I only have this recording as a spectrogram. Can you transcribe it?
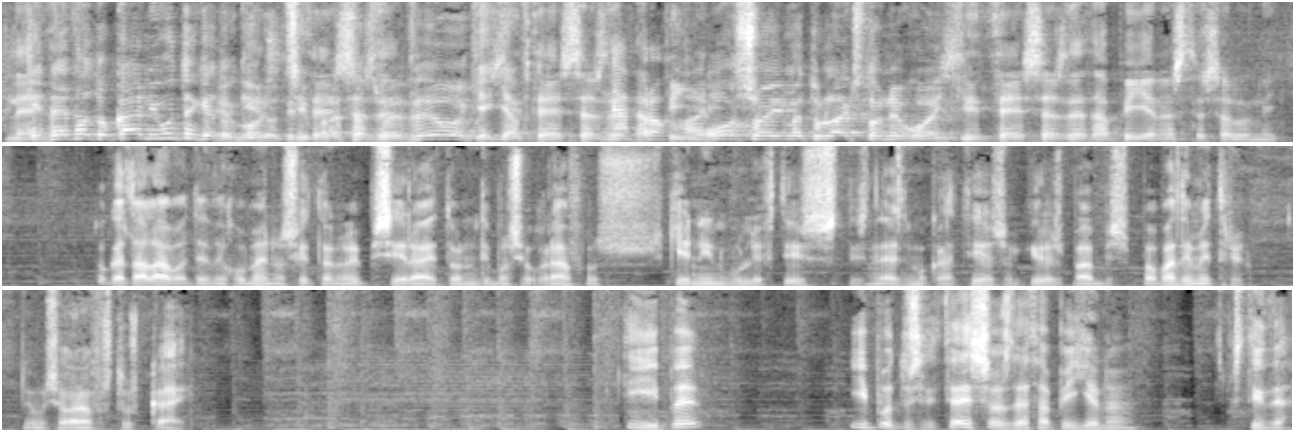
Ναι. Και δεν θα το κάνει ούτε για τον κύριο Τσίπρα. Σας βεβαιώ και γι' αυτό. δεν θα Όσο είμαι τουλάχιστον εγώ εκεί. Στη θέση σας δεν θα πήγαινα στη Θεσσαλονίκη. Το καταλάβατε ενδεχομένως, ήταν επί σειρά ετών δημοσιογράφος και νυν βουλευτής της Νέας Δημοκρατίας, ο κύριος Μπάμπης Παπαδημητρίου, δημοσιογράφος του ΣΚΑΙ. Τι είπε, είπε ότι στη θέση σας δεν θα πήγαινα στη ΔΕΘ.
